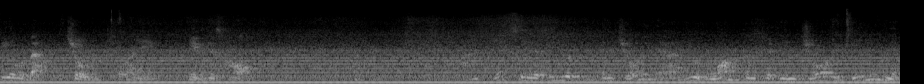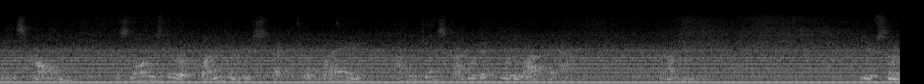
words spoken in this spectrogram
feel about the children playing in his home? I'm guessing that he would enjoy that. He would want them to enjoy being in his home as long as they're playing in a respectful way, I would guess God would, would love that. Um, if some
